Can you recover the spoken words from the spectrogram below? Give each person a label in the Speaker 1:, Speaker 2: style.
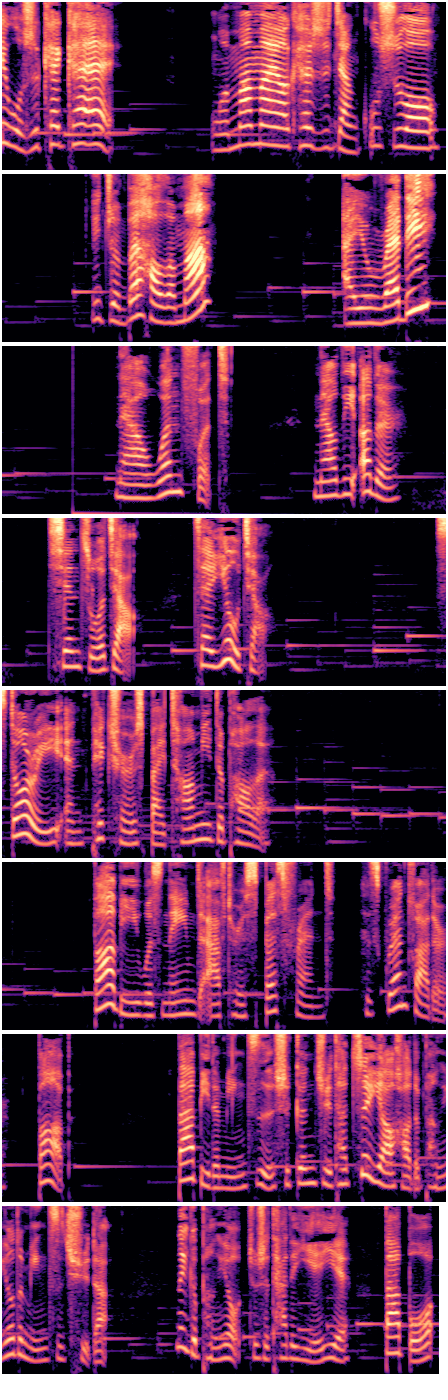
Speaker 1: 嘿，我是 K you ready?
Speaker 2: Now one foot, now the other. 先左脚，再右脚。Story and pictures by Tomie dePaola. Bobby was named after his best friend, his grandfather, Bob. 芭比的名字是根据他最要好的朋友的名字取的，那个朋友就是他的爷爷巴伯。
